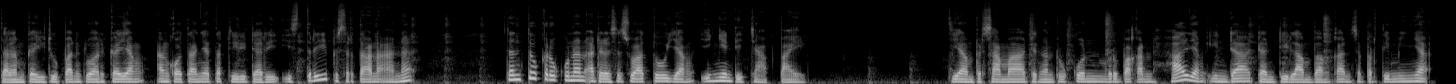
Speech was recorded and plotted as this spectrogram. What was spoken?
Dalam kehidupan keluarga yang anggotanya terdiri dari istri beserta anak-anak, tentu kerukunan adalah sesuatu yang ingin dicapai Diam bersama dengan rukun merupakan hal yang indah dan dilambangkan seperti minyak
